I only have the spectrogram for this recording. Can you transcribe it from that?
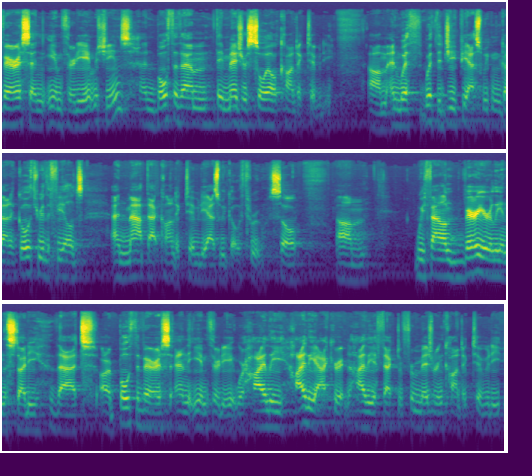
Veris and EM38 machines, and both of them, they measure soil conductivity. Um, and with, with the GPS, we can kind of go through the fields and map that conductivity as we go through. So um, we found very early in the study that our, both the Veris and the EM38 were highly, highly accurate and highly effective for measuring conductivity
